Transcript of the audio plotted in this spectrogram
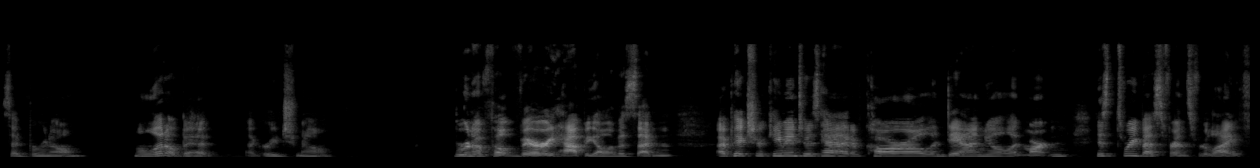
said Bruno. A little bit, agreed Shmuel. Bruno felt very happy all of a sudden. A picture came into his head of Karl and Daniel and Martin, his three best friends for life.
